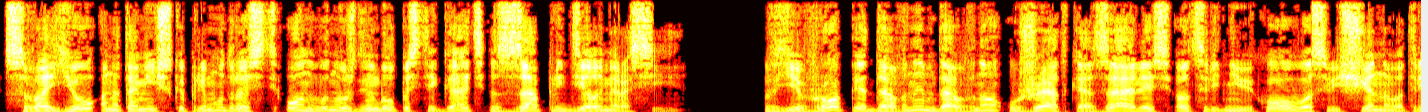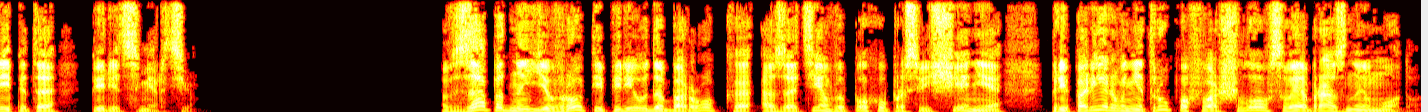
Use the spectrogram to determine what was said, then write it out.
Свою анатомическую премудрость он вынужден был постигать за пределами России. В Европе давным-давно уже отказались от средневекового священного трепета перед смертью. В Западной Европе периода барокко, а затем в эпоху просвещения, препарирование трупов вошло в своеобразную моду.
